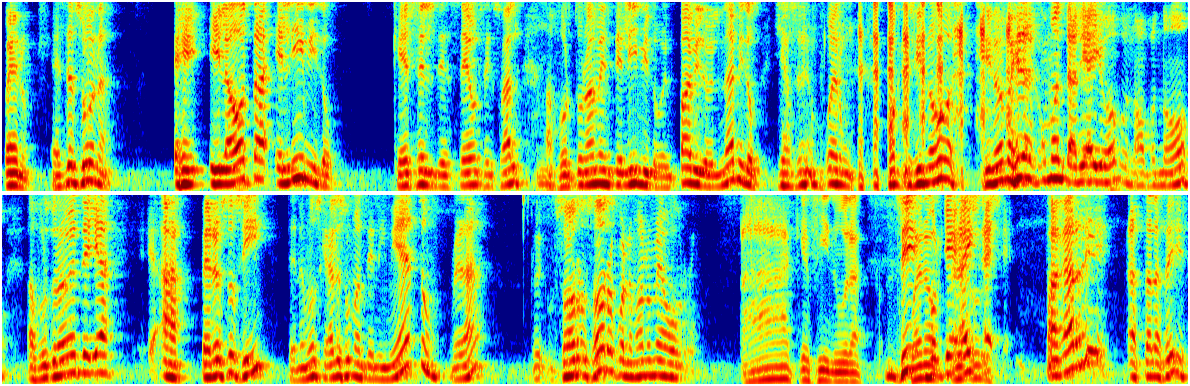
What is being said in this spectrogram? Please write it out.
Bueno, esa es una. Eh, y la otra, el líbido, que es el deseo sexual. Afortunadamente el líbido, el pávido, el návido, ya se me fueron. Porque si no, si no, imagínate cómo andaría yo. Pues no, pues no. Afortunadamente ya. eh, Ah, pero eso sí, tenemos que darle su mantenimiento, ¿verdad? Zorro, zorro, con la mano me ahorro. Ah, qué finura. Sí, Bueno, porque pero, hay, pues, eh, pagarle hasta la feria.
